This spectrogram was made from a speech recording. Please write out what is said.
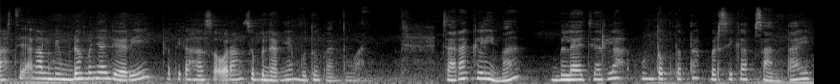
pasti akan lebih mudah menyadari ketika seseorang sebenarnya butuh bantuan. Cara kelima, belajarlah untuk tetap bersikap santai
